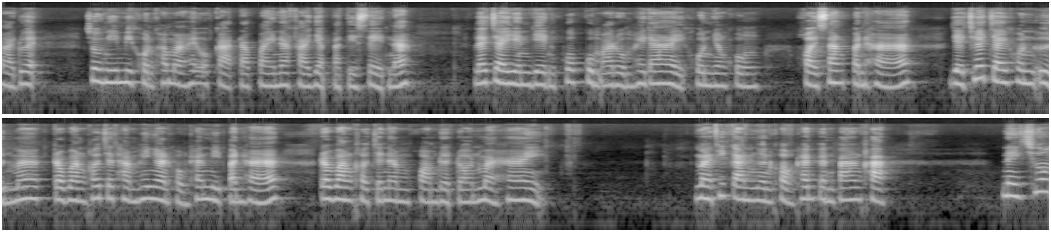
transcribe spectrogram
มาด้วย ช่วงนี้มีคนเข้ามาให้โอกาสรับไว้นะคะ อย่าปฏิเสธนะ และใจเย็นๆควบคุมอารมณ์ให้ได้ คนยังคงคอยสร้างปัญหา อย่าเชื่อใจคนอื่นมาก ระวังเขาจะทำให้งานของท่านมีปัญหา ระวังเขาจะนำความเดือดร้อนมาให้ มาที่การเงินของท่านกันบ้างค่ะ ในช่วง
